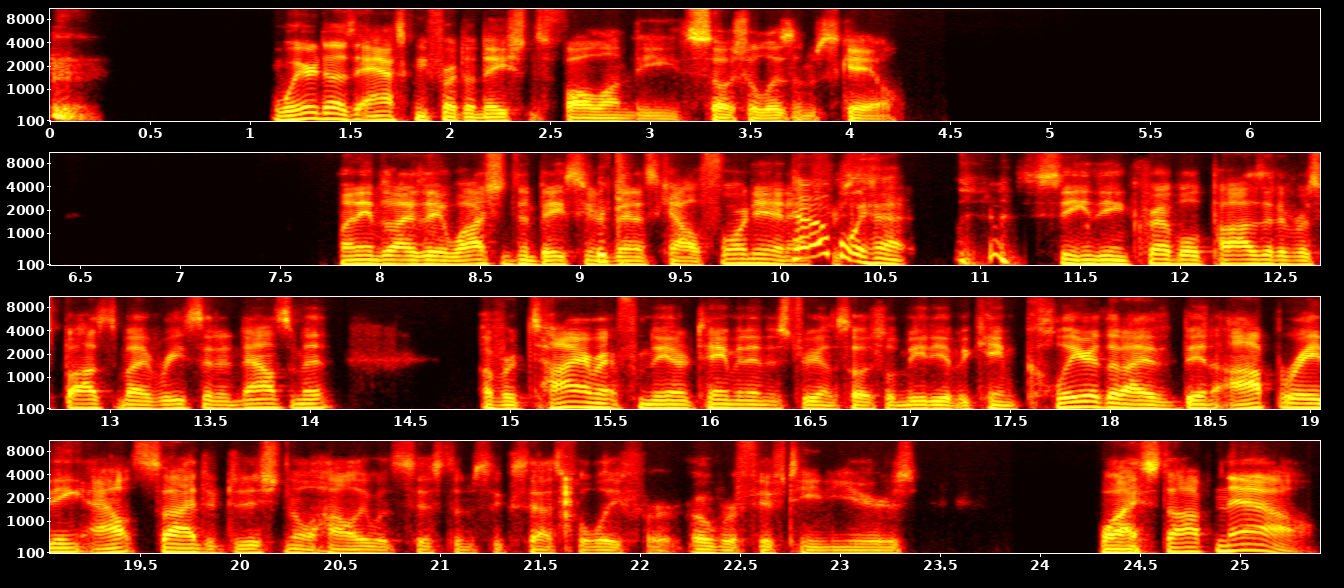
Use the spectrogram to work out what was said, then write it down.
where does asking for donations fall on the socialism scale my name is isaiah washington based here in venice california and Cowboy hat. seeing the incredible positive response to my recent announcement of retirement from the entertainment industry on social media it became clear that I have been operating outside the traditional Hollywood system successfully for over 15 years. Why stop now?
